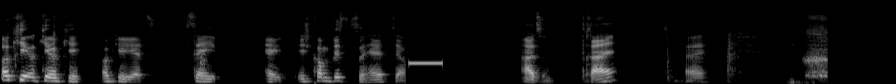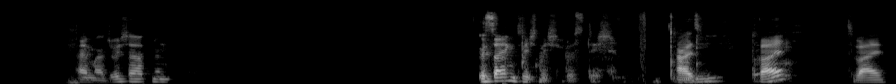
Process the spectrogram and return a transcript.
Okay, okay, okay. Okay, jetzt. Safe. Safe. Ich komme bis zur Hälfte. Also, drei, zwei. Einmal durchatmen. Ist eigentlich nicht lustig. Also, drei, zwei,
